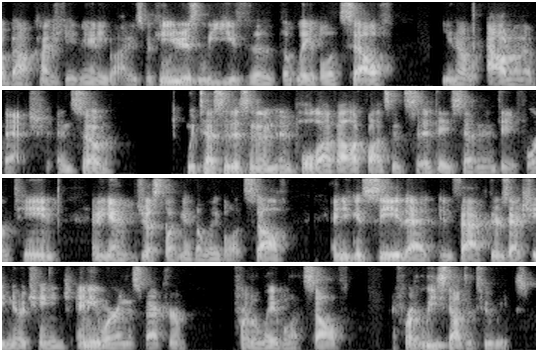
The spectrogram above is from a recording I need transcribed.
about conjugating antibodies, but can you just leave the, the label itself, you know, out on a bench? And so we tested this and and pulled off aliquots at, at day seven and day 14. And again, just looking at the label itself. And you can see that, in fact, there's actually no change anywhere in the spectrum for the label itself for at least out to two weeks.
